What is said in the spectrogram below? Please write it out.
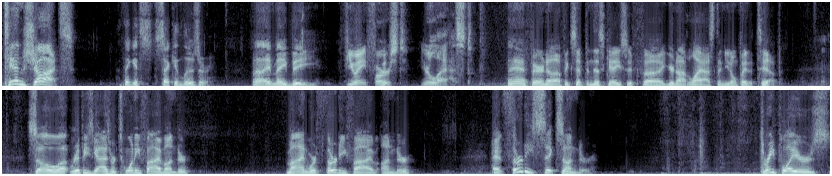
10 shots! I think it's second loser. Well, it may be. If you ain't first, you're last. Eh, fair enough, except in this case, if uh, you're not last, then you don't pay the tip. So uh, Rippey's guys were 25 under. Mine were 35 under. At 36 under, three players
